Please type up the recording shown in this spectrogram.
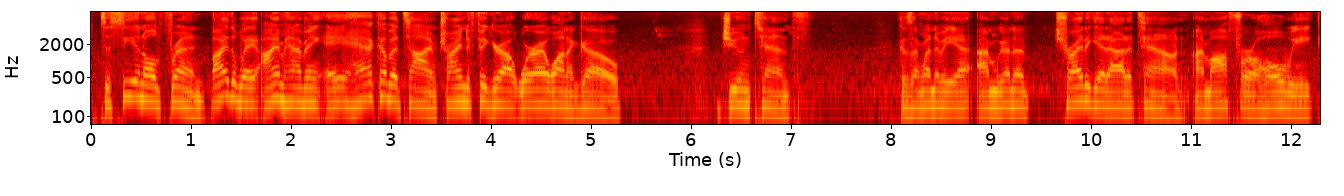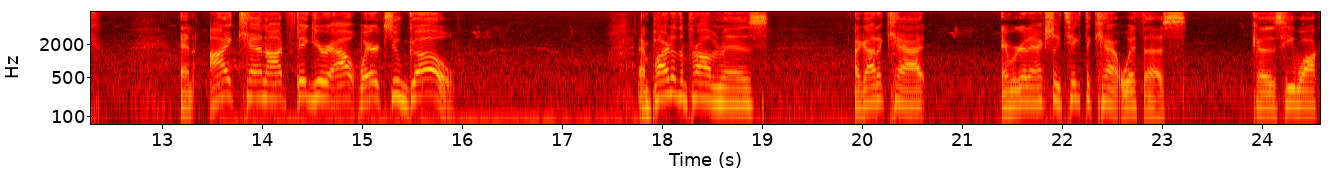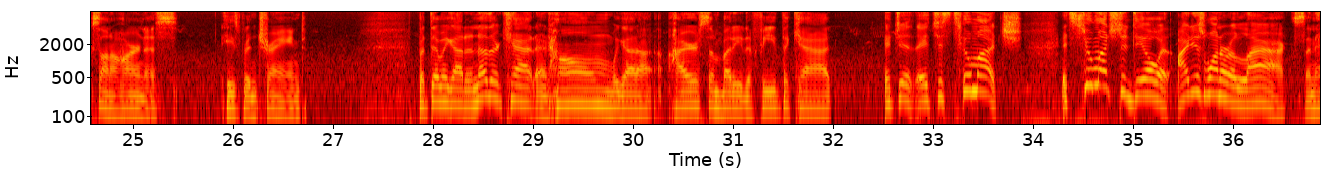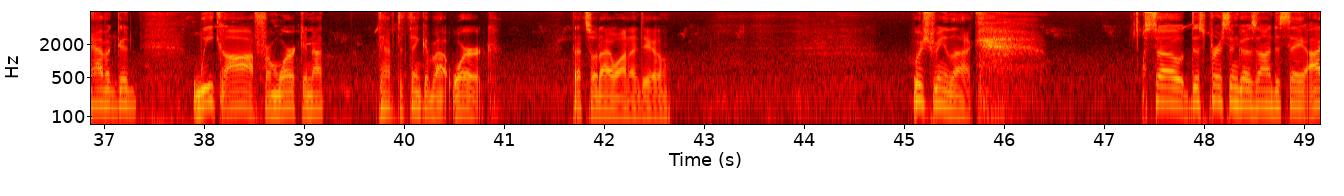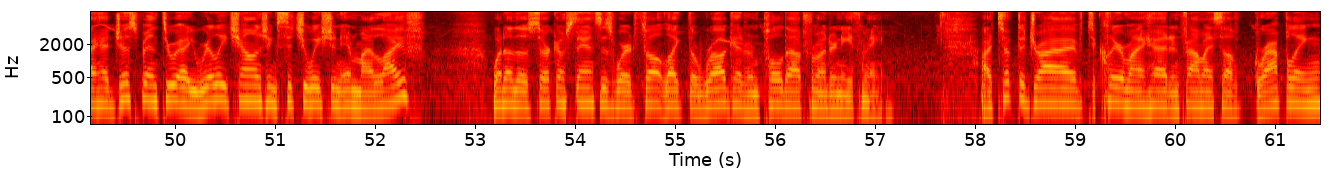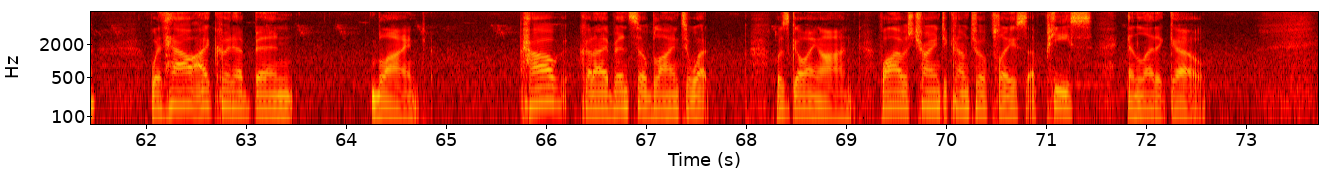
To see an old friend. By the way, I'm having a heck of a time trying to figure out where I want to go. June 10th. Because I'm going to be, I'm going to try to get out of town. I'm off for a whole week and I cannot figure out where to go. And part of the problem is I got a cat, and we're going to actually take the cat with us because he walks on a harness. He's been trained. But then we got another cat at home. We got to hire somebody to feed the cat. It just it's just too much. It's too much to deal with. I just want to relax and have a good week off from work and not have to think about work. That's what I want to do. Wish me luck. So, this person goes on to say, I had just been through a really challenging situation in my life. One of those circumstances where it felt like the rug had been pulled out from underneath me. I took the drive to clear my head and found myself grappling with how I could have been blind. How could I have been so blind to what was going on while I was trying to come to a place of peace and let it go?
